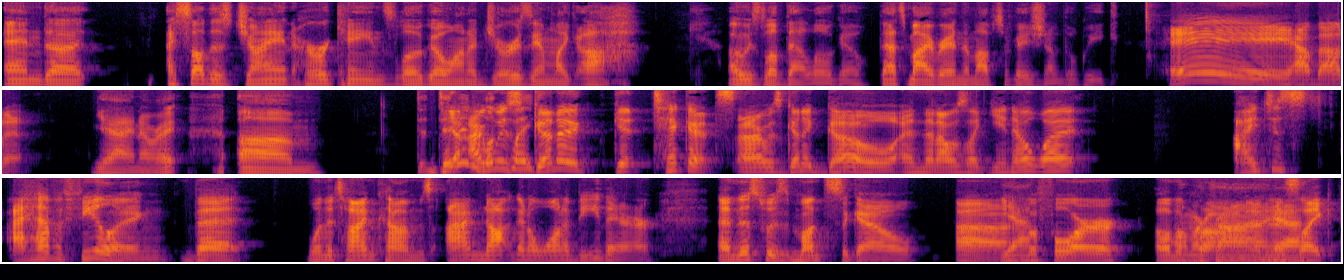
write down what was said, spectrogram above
and uh, I saw this giant Hurricanes logo on a jersey. I'm like, ah, I always love that logo. That's my random observation of the week. Hey, how about it? Yeah, I know, right? Um, did yeah, I was like- gonna get tickets. I was gonna go, and then I was like, you know what? I just I have a feeling that when the time comes, I'm not gonna want to be there. And this was months ago, uh, yeah. before Omicron. Omicron and yeah. it's like,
